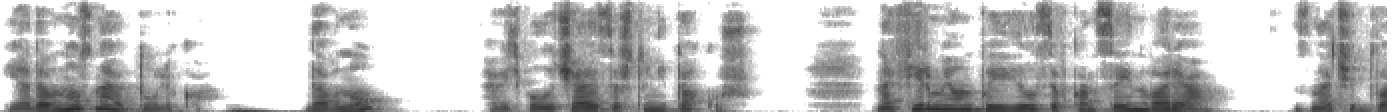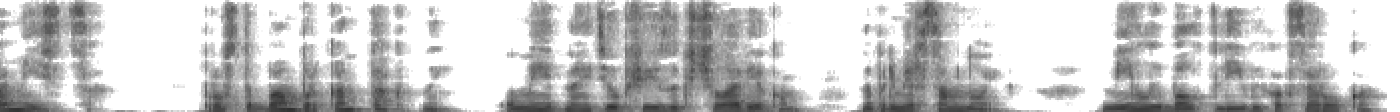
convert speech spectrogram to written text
Я давно знаю Толика. Давно? А ведь получается, что не так уж. На фирме он появился в конце января. Значит, два месяца. Просто бамбер контактный. Умеет найти общий язык с человеком. Например, со мной. Милый, болтливый, как сорока.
